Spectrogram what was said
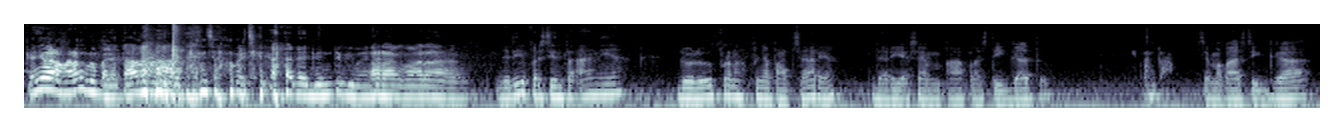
kayaknya orang-orang belum pada tahu gitu kan sama percintaan Edwin tuh gimana. Orang-orang. Jadi percintaan ya dulu pernah punya pacar ya dari SMA kelas 3 tuh. Mantap. SMA kelas 3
